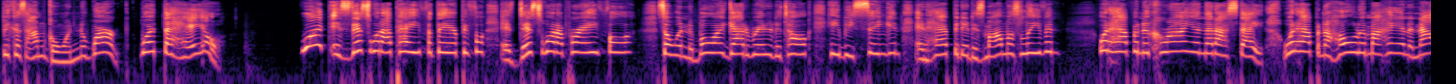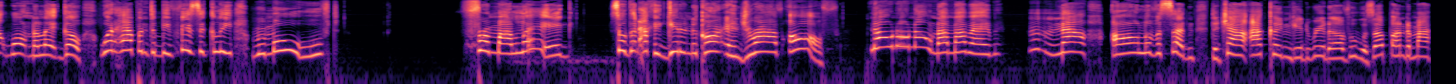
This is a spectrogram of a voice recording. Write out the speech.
because I'm going to work. What the hell? What? Is this what I paid for therapy for? Is this what I prayed for? So when the boy got ready to talk, he be singing and happy that his mama's leaving? What happened to crying that I stayed? What happened to holding my hand and not wanting to let go? What happened to be physically removed from my leg so that I could get in the car and drive off? No, no, no, not my baby. Now, all of a sudden, the child I couldn't get rid of, who was up under my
